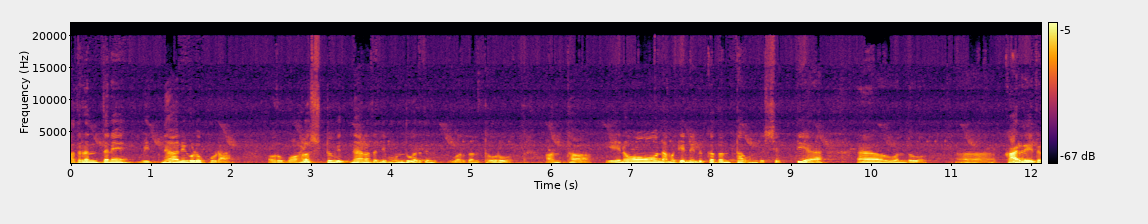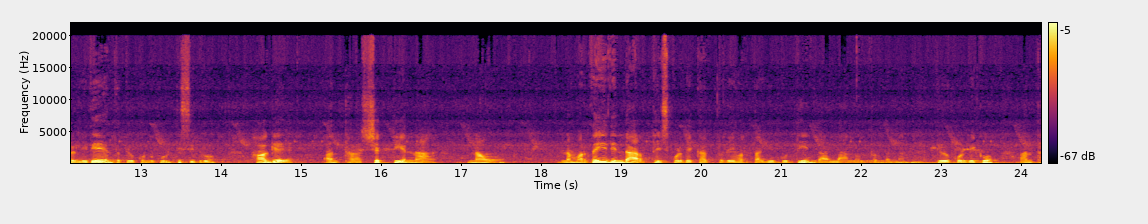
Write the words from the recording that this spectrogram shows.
ಅದರಂತೆಯೇ ವಿಜ್ಞಾನಿಗಳು ಕೂಡ ಅವರು ಬಹಳಷ್ಟು ವಿಜ್ಞಾನದಲ್ಲಿ ಮುಂದುವರೆದ, ವರೆದಂಥವರು. ಅಂಥ ಏನೋ ನಮಗೆ ನಿಲುಕದಂಥ ಒಂದು ಶಕ್ತಿಯ ಒಂದು ಕಾರ್ಯ ಇದರಲ್ಲಿದೆ ಅಂತ ತಿಳ್ಕೊಂಡು ಗುರುತಿಸಿದರು. ಹಾಗೆ ಅಂಥ ಶಕ್ತಿಯನ್ನು ನಾವು ನಮ್ಮ ಹೃದಯದಿಂದ ಅರ್ಥೈಸ್ಕೊಳ್ಬೇಕಾಗ್ತದೆ ಹೊರತಾಗಿ ಬುದ್ಧಿಯಿಂದ ಅಲ್ಲ ಅನ್ನುವಂಥದ್ದನ್ನು ತಿಳ್ಕೊಳ್ಬೇಕು. ಅಂಥ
